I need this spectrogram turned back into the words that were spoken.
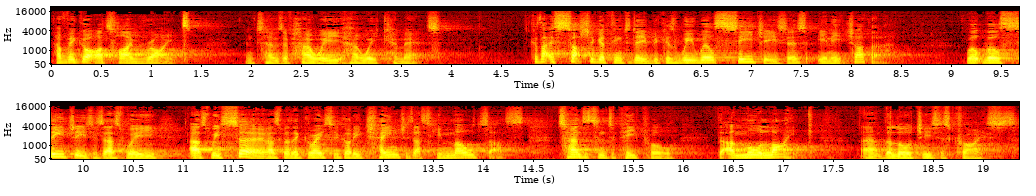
have we got our time right in terms of how we, how we commit? Because that is such a good thing to do because we will see Jesus in each other. We'll, we'll see Jesus as we, as we serve, as by the grace of God, He changes us, He molds us, turns us into people that are more like uh, the Lord Jesus Christ.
